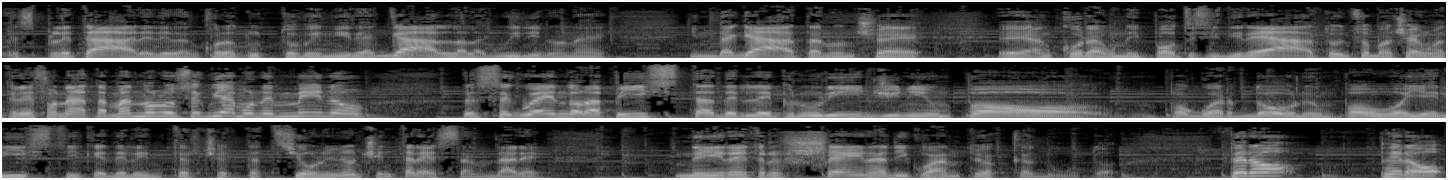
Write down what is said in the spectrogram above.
espletare, deve ancora tutto venire a galla, la Guidi non è indagata, non c'è eh, ancora un'ipotesi di reato, insomma c'è una telefonata, ma non lo seguiamo nemmeno eh, seguendo la pista delle prurigini un po', un po' guardone, un po' voyeuristiche delle intercettazioni, non ci interessa andare nei retroscena di quanto è accaduto. Però, però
